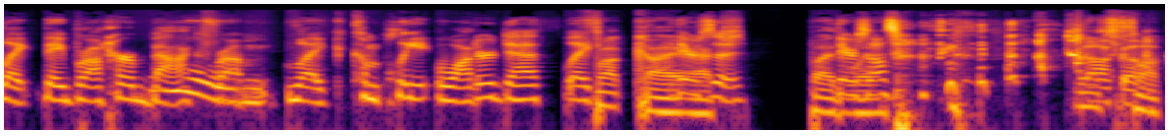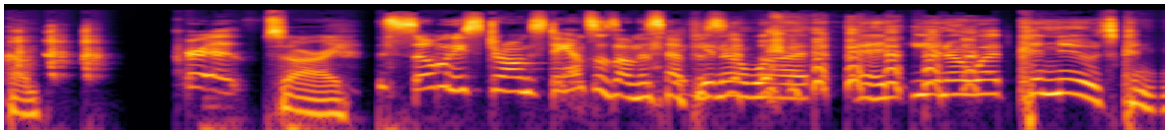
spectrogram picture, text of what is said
like they brought her back Ooh. from like complete water death. Like fuck kayaks. there's a by the there's way, also Just Fuck 'em. fuck 'em. Chris, Sorry. so many strong stances on this episode. You know what? and you know what? Canoes can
